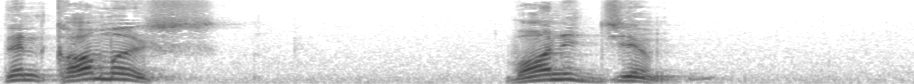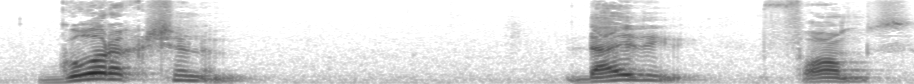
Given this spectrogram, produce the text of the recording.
Then commerce, vanijyam, gorakshanam, dairy forms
